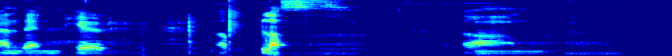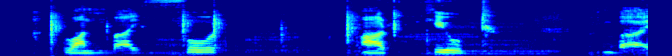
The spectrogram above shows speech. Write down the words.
and then here a plus um, 1 by 4 r cubed by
